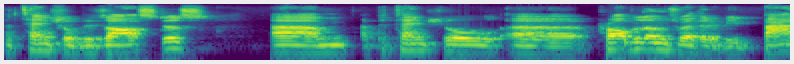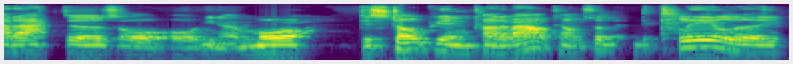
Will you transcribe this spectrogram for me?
potential disasters, um, potential uh, problems, whether it be bad actors or, or, you know more dystopian kind of outcomes. So th- clearly,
